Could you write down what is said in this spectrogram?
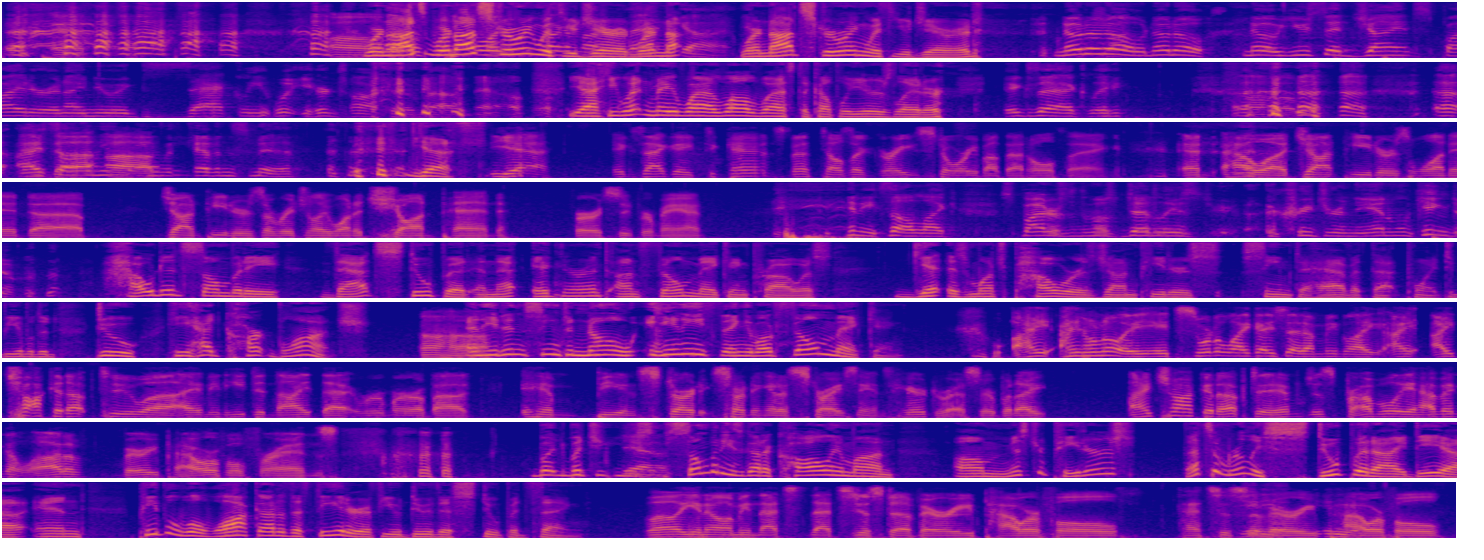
Uh, We're not we're not screwing with you, Jared. We're not guy. we're not screwing with you, Jared. No, no, no, no, no, no. You said giant spider, and I knew exactly what you're talking about now. Yeah, he went and made Wild Wild West a couple of years later. exactly. um, Uh, I And, saw uh, anything uh, with Kevin Smith. yes. Yeah, exactly. Kevin Smith tells a great story about that whole thing, and how uh, Jon Peters wanted uh, Jon Peters originally wanted Sean Penn for Superman. and he's all like, "Spiders are the most deadliest creature in the animal kingdom." How did somebody that stupid and that ignorant on filmmaking prowess get as much power as Jon Peters seemed to have at that point to be able to do he had carte blanche Uh-huh. and he didn't seem to know anything about filmmaking. I I don't know. It's sort of like I said. I mean, like I I chalk it up to. Uh, I mean, he denied that rumor about him being starting starting at a Streisand's hairdresser, but I I chalk it up to him just probably having a lot of very powerful friends. But but you, Yeah. somebody's got to call him on um Mr. Peters. That's a really stupid idea and people will walk out of the theater if you do this stupid thing. Well, you know, I mean, that's that's just a very powerful. That's just a very idiot. powerful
